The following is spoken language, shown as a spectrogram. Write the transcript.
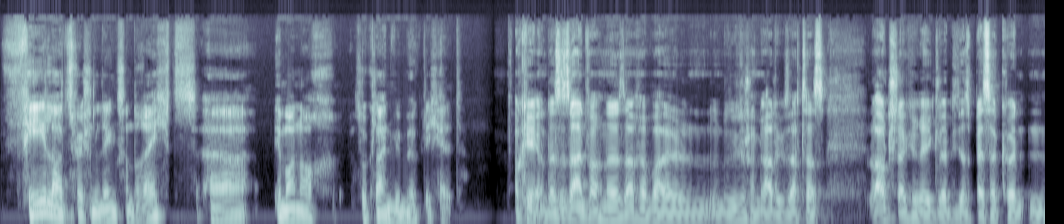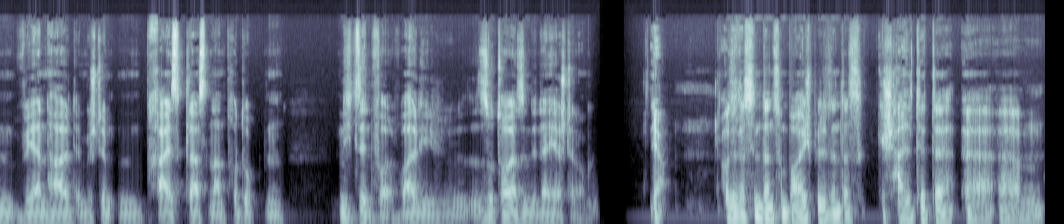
Fehler zwischen links und rechts äh, immer noch so klein wie möglich hält. Okay, und das ist einfach eine Sache, weil, wie du schon gerade gesagt hast, Lautstärkeregler, die das besser könnten, wären halt in bestimmten Preisklassen an Produkten nicht sinnvoll, weil die so teuer sind in der Herstellung. Ja, also das sind dann zum Beispiel sind das geschaltete, äh, ähm,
